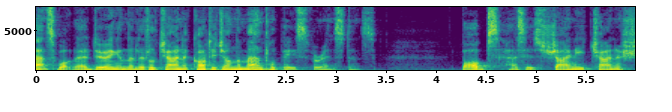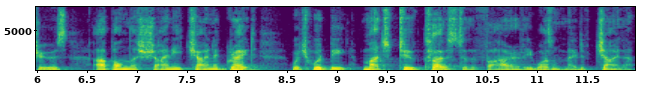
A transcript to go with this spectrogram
that's what they're doing in the little china cottage on the mantelpiece, for instance. Bobs has his shiny china shoes up on the shiny china grate, which would be much too close to the fire if he wasn't made of china.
